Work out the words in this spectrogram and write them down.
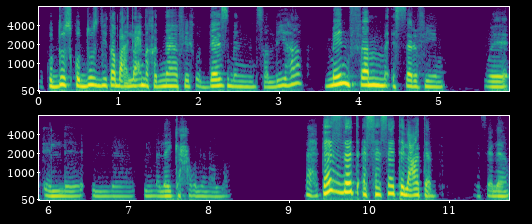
وقدوس قدوس دي طبعا اللي إحنا خدناها في القداس بنصليها من فم السرافيم. والملائكة حوالين الله. فاهتزت أساسات العتب. يا سلام.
